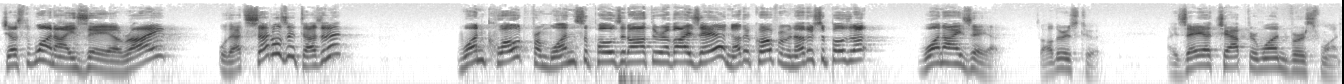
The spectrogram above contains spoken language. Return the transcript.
Just one Isaiah, right? Well, that settles it, doesn't it? One quote from one supposed author of Isaiah, another quote from another supposed author. One Isaiah. That's all there is to it. Isaiah chapter 1, verse 1.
